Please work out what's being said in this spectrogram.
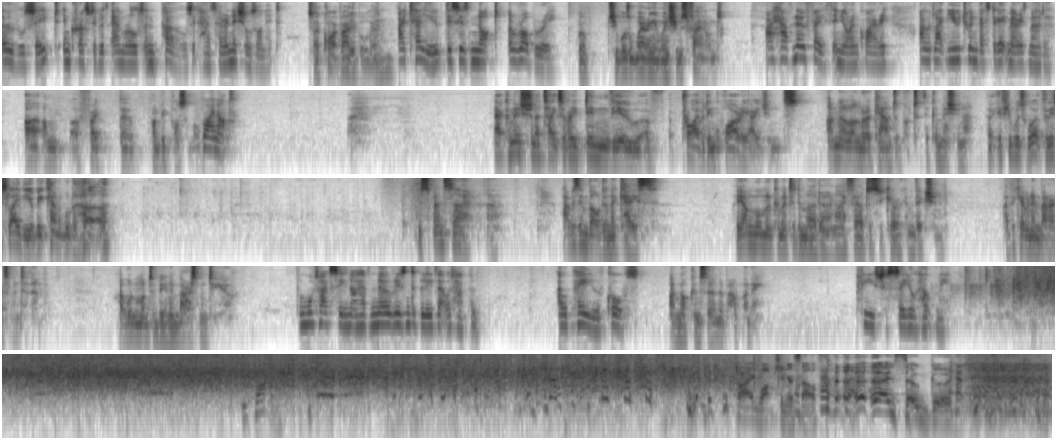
Oval shaped, encrusted with emeralds and pearls. It has her initials on it. So quite valuable then. I tell you, this is not a robbery. Well, she wasn't wearing it when she was found. I have no faith in your inquiry. I would like you to investigate Mary's murder. I, I'm afraid that won't be possible. Why not? Our commissioner takes a very dim view of private inquiry agents. I'm no longer accountable to the commissioner. If you were to work for this lady, you'd be accountable to her. Miss Spencer, uh, I was involved in a case. A young woman committed a murder and I failed to secure a conviction. I became an embarrassment to them. I wouldn't want to be an embarrassment to you. From what I've seen, I have no reason to believe that would happen. I will pay you, of course. I'm not concerned about money. Please just say you'll help me. You crying? crying watching herself. it's so good.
